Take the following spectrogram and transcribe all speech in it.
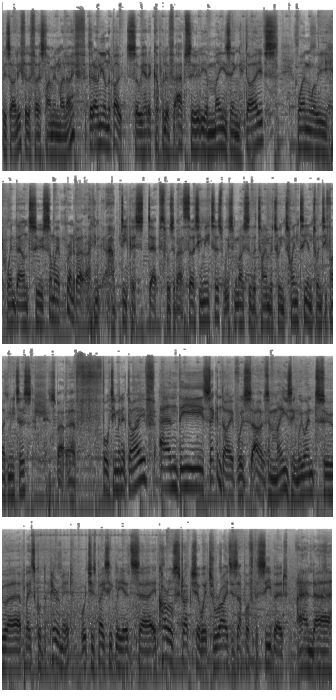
bizarrely, for the first time in my life, but only on the boat. So, we had a couple of absolutely amazing dives. One where we went down to somewhere around about, I think our deepest depth was about 30 meters, which most of the time between 20 and 25 meters. It's about a 40 minute dive. And the second dive was, oh, it was amazing. We went to uh, a place called the Pyramid, which is basically it's uh, a coral structure which rises up off the seabed, and uh,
